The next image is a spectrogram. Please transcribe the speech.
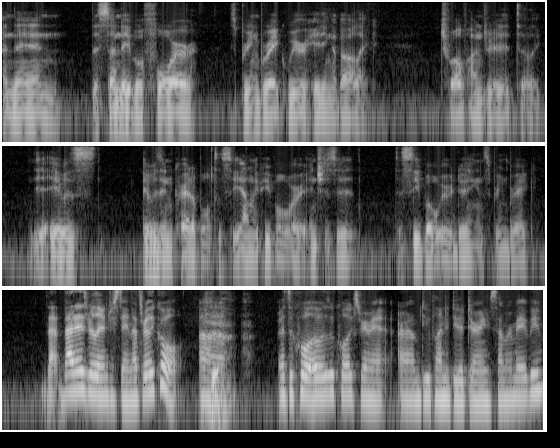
and then the Sunday before spring break, we were hitting about like twelve hundred to like. It was, it was incredible to see how many people were interested to see what we were doing in spring break. That that is really interesting. That's really cool. Um, Yeah. It's a cool. It was a cool experiment. Um, do you plan to do it during summer? Maybe.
